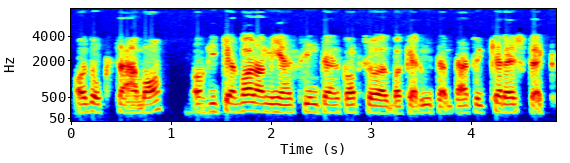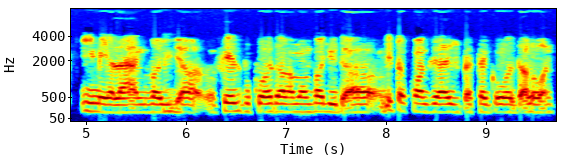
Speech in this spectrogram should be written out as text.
azok száma, akikkel valamilyen szinten kapcsolatba kerültem, tehát hogy kerestek e-mailen, vagy a Facebook oldalamon, vagy ugye a mitokondriális beteg oldalon,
